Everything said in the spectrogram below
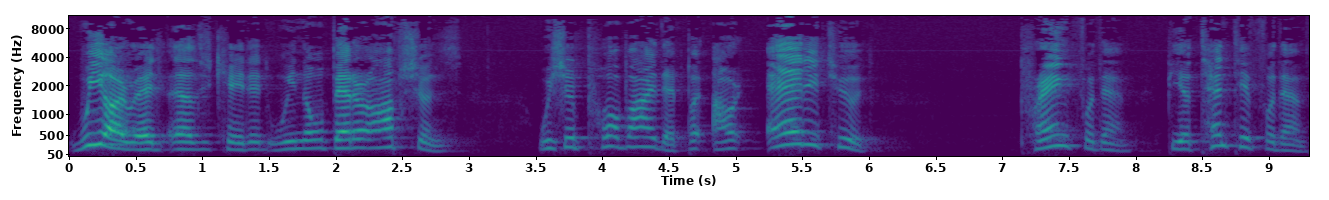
We are educated. We know better options. We should provide that. But our attitude, praying for them, be attentive for them,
